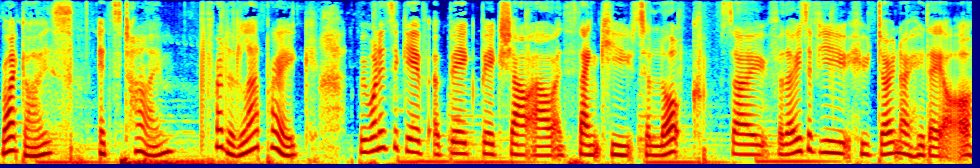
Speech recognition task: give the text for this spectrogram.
right, guys, it's time for a little ad break. We wanted to give a big, big shout out and thank you to Locke. So, for those of you who don't know who they are,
